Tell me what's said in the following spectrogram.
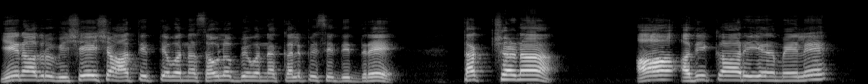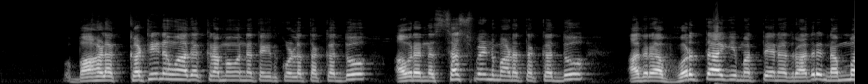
ಏನಾದರೂ ವಿಶೇಷ ಆತಿಥ್ಯವನ್ನು, ಸೌಲಭ್ಯವನ್ನು ಕಲ್ಪಿಸಿದ್ದಿದ್ದರೆ ತಕ್ಷಣ ಆ ಅಧಿಕಾರಿಯ ಮೇಲೆ ಬಹಳ ಕಠಿಣವಾದ ಕ್ರಮವನ್ನು ತೆಗೆದುಕೊಳ್ಳತಕ್ಕದ್ದು, ಅವರನ್ನು ಸಸ್ಪೆಂಡ್ ಮಾಡತಕ್ಕದ್ದು, ಅದರ ಹೊರತಾಗಿ ಮತ್ತೇನಾದರೂ ಆದರೆ ನಮ್ಮ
